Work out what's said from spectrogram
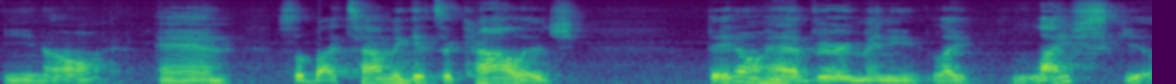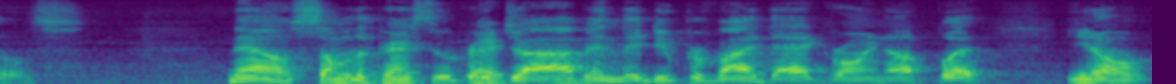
you know. And so by the time they get to college, they don't have very many like life skills. Now, some of the parents do a great right. job and they do provide that growing up, but you know,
